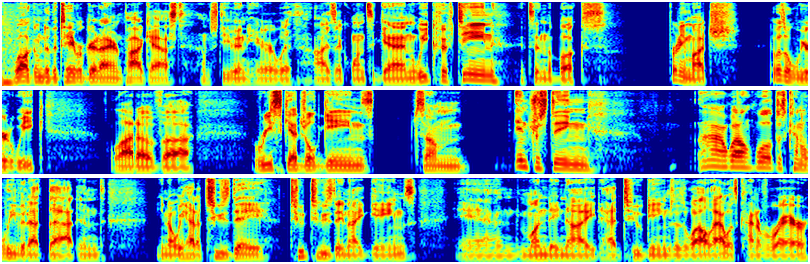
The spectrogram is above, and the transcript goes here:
unbelievable! Welcome to the Tabor Gridiron Podcast. I'm Steven here with Isaac once again. Week 15, it's in the books. Pretty much. It was a weird week. A lot of uh, rescheduled games, some interesting. Uh, well, we'll just kind of leave it at that. And, you know, we had a Tuesday, two Tuesday night games, and Monday night had two games as well. That was kind of rare.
